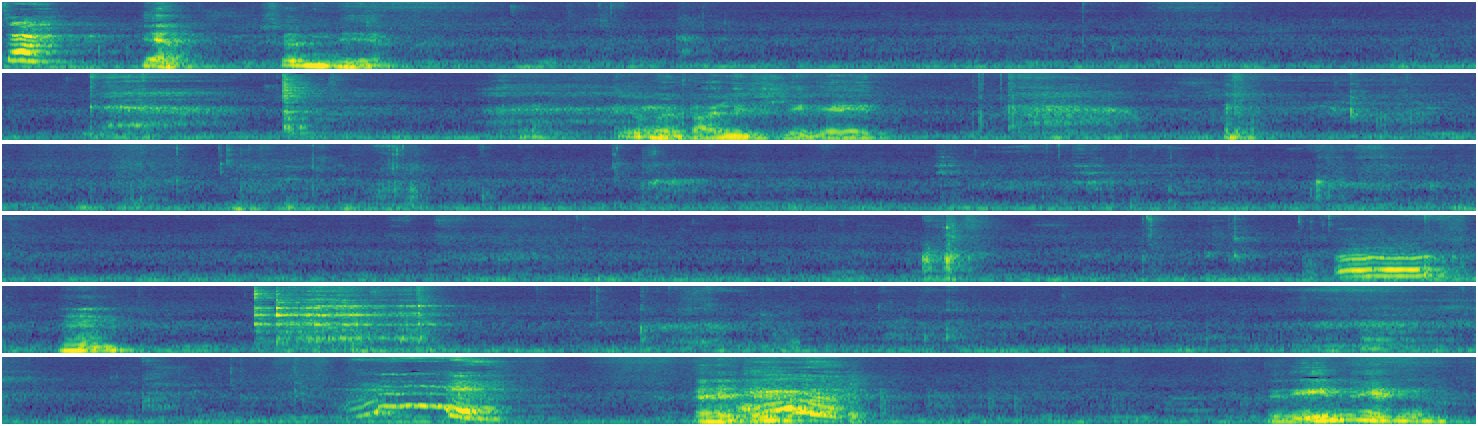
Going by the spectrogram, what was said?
Ja. Ja, Vermeer. Doe maar balletjes liggen. and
